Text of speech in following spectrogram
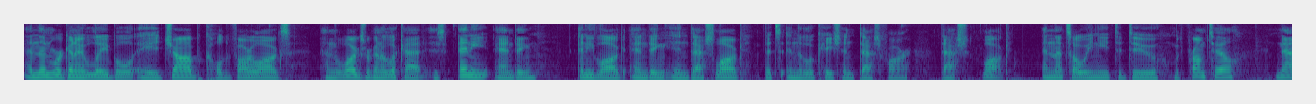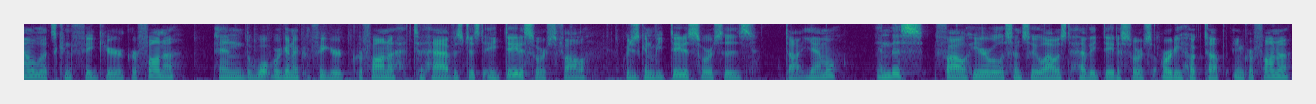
And then we're going to label a job called var logs. And the logs we're going to look at is any ending, any log ending in dash log that's in the location dash var dash log. And that's all we need to do with Promtail. Now let's configure Grafana and what we're going to configure Grafana to have is just a data source file, which is going to be data sources.yaml. And this file here will essentially allow us to have a data source already hooked up in Grafana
